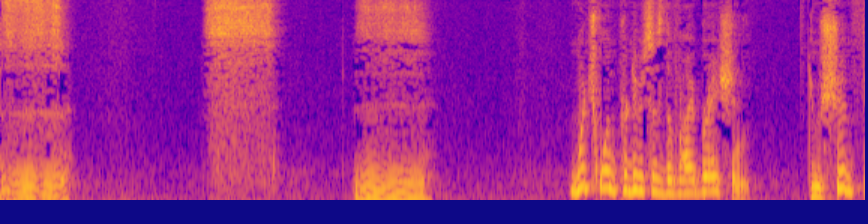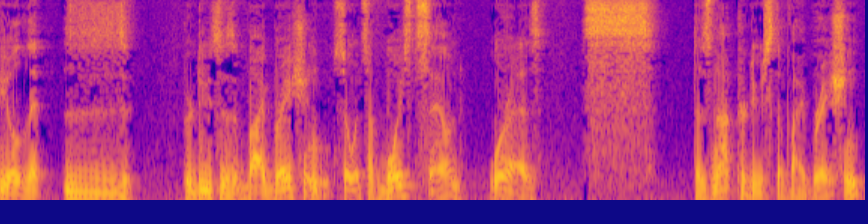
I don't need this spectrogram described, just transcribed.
z, s, z. Which one produces the vibration? You should feel that z produces a vibration, so it's a voiced sound, whereas s does not produce the vibration,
